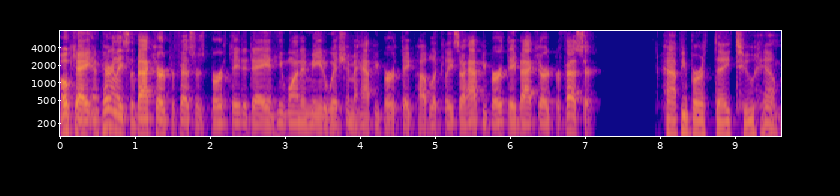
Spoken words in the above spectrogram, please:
Okay, and apparently it's the backyard professor's birthday today, and he wanted me to wish him a happy birthday publicly. So happy birthday, backyard professor. Happy birthday to him.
